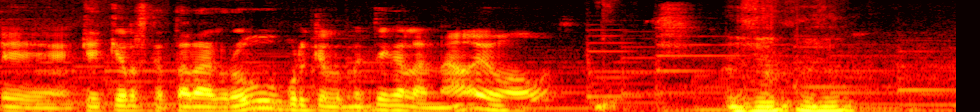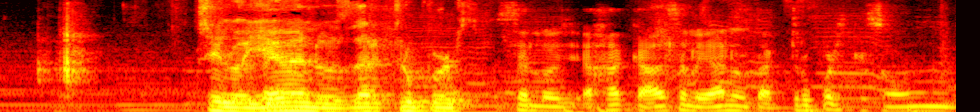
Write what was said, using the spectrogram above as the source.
eh, que hay que rescatar a Grogu porque lo meten a la nave, vamos. Ujú, ujú. Se lo llevan los Dark Troopers. Se lo, ajá, cabal, se lo llevan los Dark Troopers que son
